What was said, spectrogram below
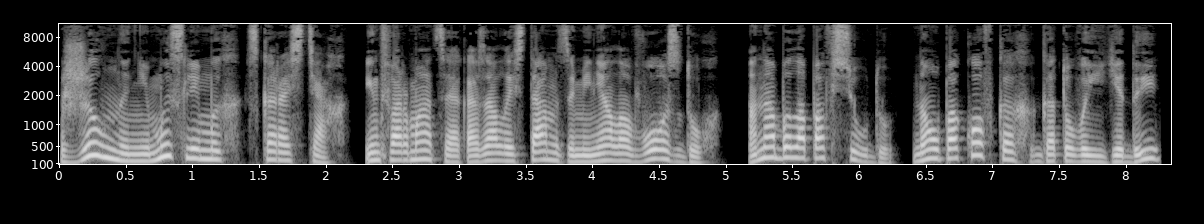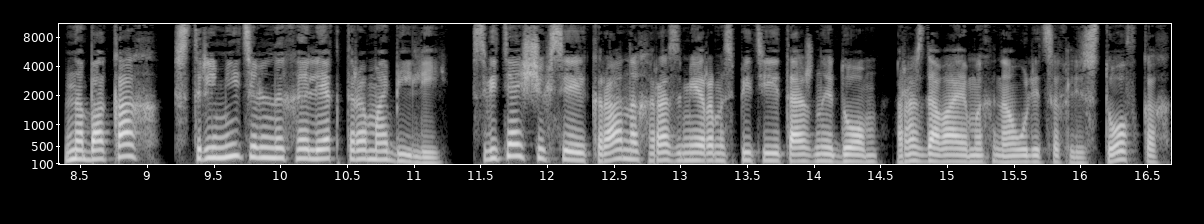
жил на немыслимых скоростях. Информация, оказалась там, заменяла воздух. Она была повсюду. На упаковках готовой еды, на боках стремительных электромобилей светящихся экранах размером с пятиэтажный дом, раздаваемых на улицах листовках,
